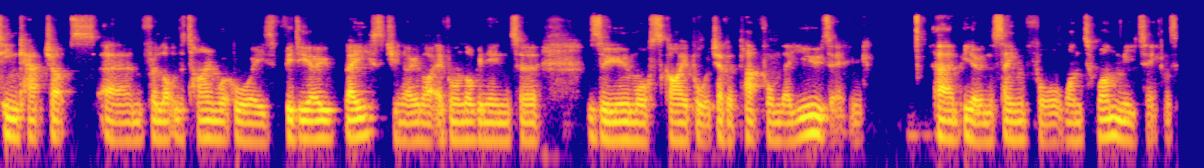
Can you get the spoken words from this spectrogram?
team catch ups um, for a lot of the time were always video based, you know, like everyone logging into Zoom or Skype or whichever platform they're using. Um, you know, in the same for one-to-one meetings,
